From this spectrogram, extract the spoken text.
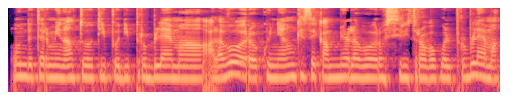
un determinato tipo di problema a lavoro, quindi anche se cambia lavoro si ritrova quel problema,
